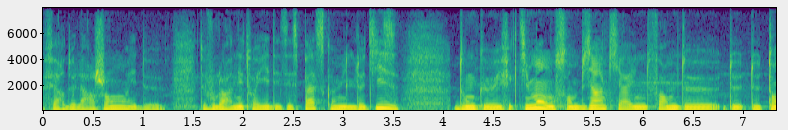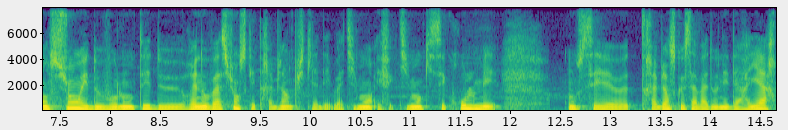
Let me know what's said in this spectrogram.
faire de l'argent et de, vouloir nettoyer des espaces, comme ils le disent. Donc, effectivement, on sent bien qu'il y a une forme de, de- tension et de volonté de rénovation, ce qui est très bien, puisqu'il y a des bâtiments, effectivement, qui s'écroulent, mais on sait très bien ce que ça va donner derrière.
